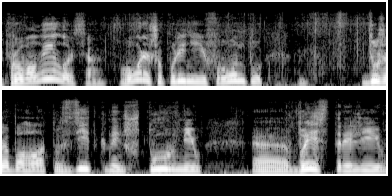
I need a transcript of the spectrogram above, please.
провалилося. Говорять, що по лінії фронту дуже багато зіткнень, штурмів, е, вистрілів.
